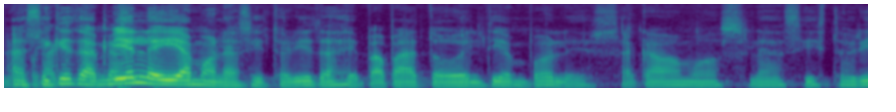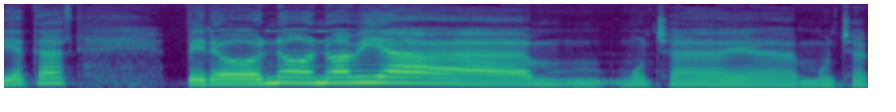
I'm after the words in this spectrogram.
Así que también leíamos las historietas de papá todo el tiempo, les sacábamos las historietas, pero no, no había mucha, mucha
